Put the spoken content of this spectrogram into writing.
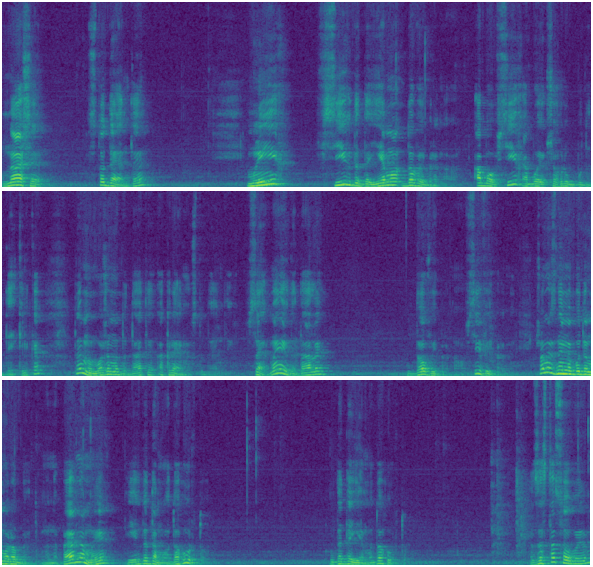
Наші студенти, ми їх всіх додаємо до вибраного. Або всіх, або якщо груп буде декілька, то ми можемо додати окремих студентів. Все, ми їх додали до вибраного. Всі вибрані. Що ми з ними будемо робити? Ну, напевно, ми їх додамо до гурту. Додаємо до гурту. Застосовуємо.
